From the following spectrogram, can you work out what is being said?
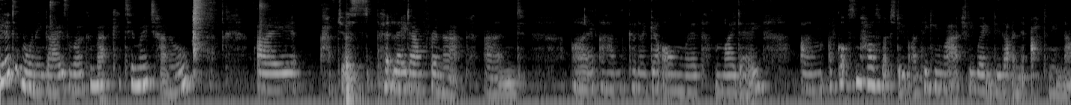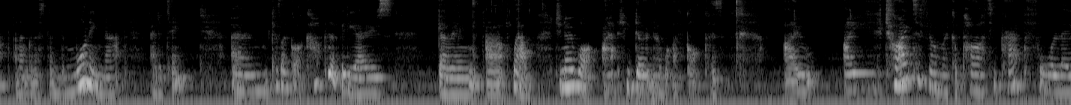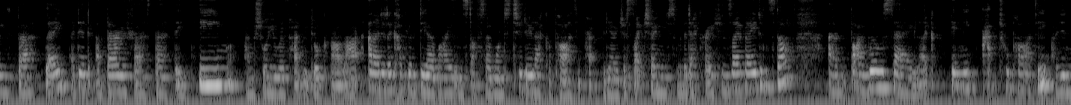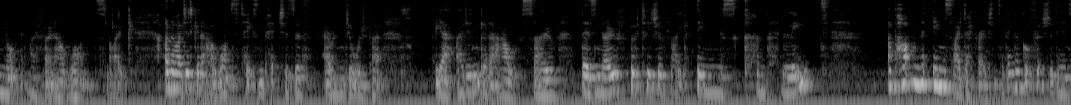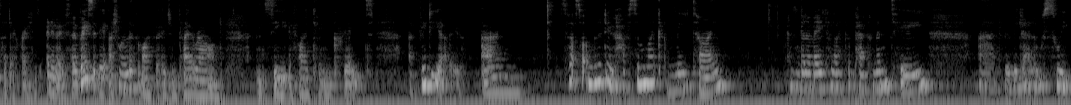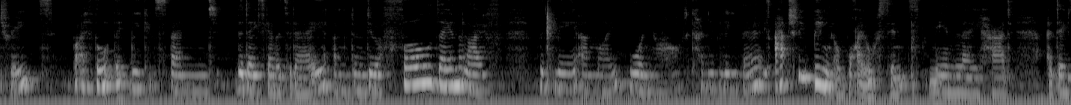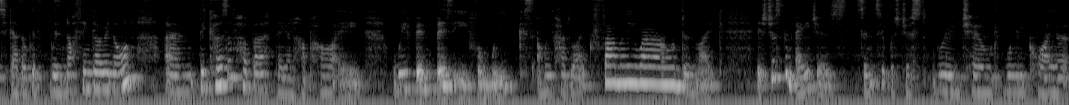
Good morning guys, welcome back to my channel. I have just put Lay down for a nap and I am gonna get on with my day. Um, I've got some housework to do but I'm thinking I might actually wait and do that in the afternoon nap and I'm gonna spend the morning nap editing because um, I've got a couple of videos going, uh, well, do you know what? I actually don't know what I've got because I I tried to film like a party prep for Lay's birthday. I did a very first birthday theme. I'm sure you would have had me talk about that. And I did a couple of DIYs and stuff. So I wanted to do like a party prep video, just like showing you some of the decorations I made and stuff. Um, but I will say like in the actual party, I did not get my phone out once. Like, oh no, I did get it out once to take some pictures of Erin and George, but yeah, I didn't get it out. So there's no footage of like things complete apart from the inside decorations, I think I've got footage of the inside decorations. Anyway, so basically I just want to look at my footage and play around and see if I can create a video. Um, so that's what I'm going to do, have some like me time. I'm going to make like a peppermint tea and maybe get a little sweet treat. But I thought that we could spend the day together today. I'm going to do a full day in the life with me and my one-year-old can you believe it? It's actually been a while since me and Lay had a day together with, with nothing going on. Um, because of her birthday and her party, we've been busy for weeks and we've had like family round and like, it's just been ages since it was just really chilled, really quiet,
